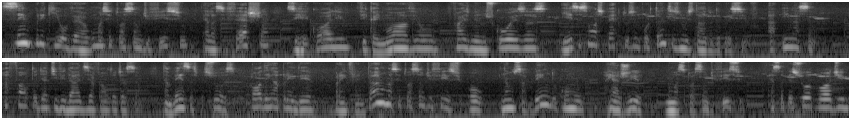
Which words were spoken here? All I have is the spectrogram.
Sempre que houver alguma situação difícil, ela se fecha, se recolhe, fica imóvel, faz menos coisas. E esses são aspectos importantes no estado depressivo: a inação, a falta de atividades e a falta de ação. Também essas pessoas podem aprender para enfrentar uma situação difícil ou não sabendo como reagir numa situação difícil, essa pessoa pode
